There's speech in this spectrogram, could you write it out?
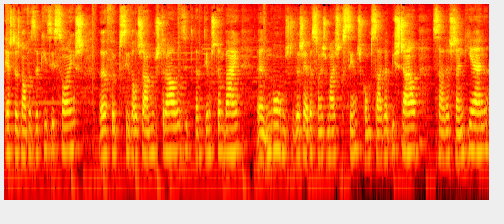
estas novas aquisições foi possível já mostrá-las e, portanto, temos também ah, nomes das gerações mais recentes, como Sara Bichão, Sara Changuiane,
